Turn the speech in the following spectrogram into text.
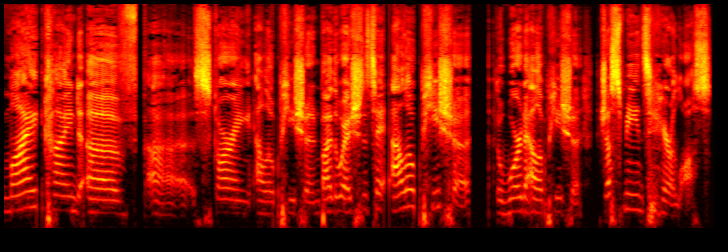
my kind of uh, scarring alopecia, and by the way, I should say alopecia the word alopecia just means hair loss.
